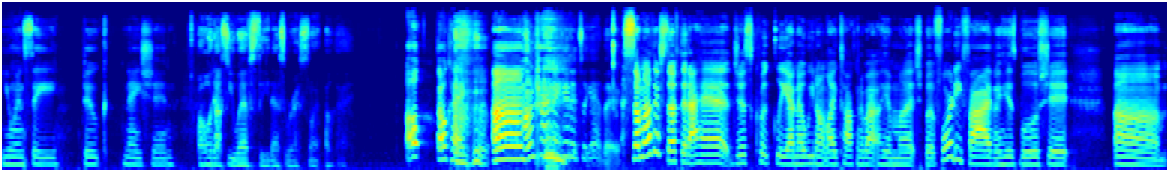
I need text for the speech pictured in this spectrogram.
UNC, Duke Nation. Oh, that's UFC. That's wrestling. Okay. Oh, okay. Um, I'm trying to get it together. some other stuff that I had just quickly. I know we don't like talking about him much, but 45 and his bullshit. Um,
